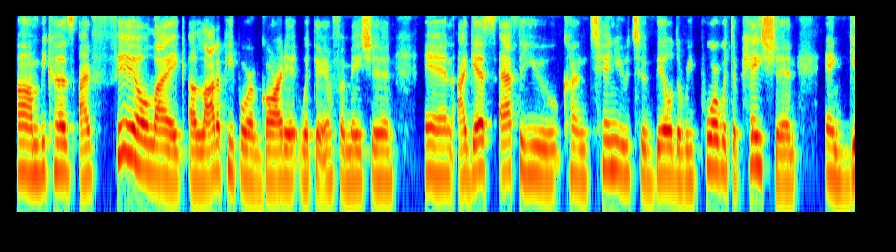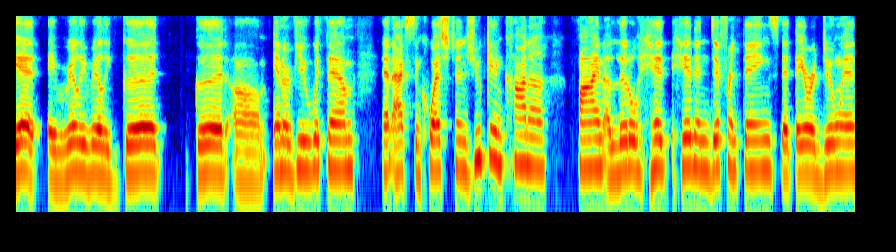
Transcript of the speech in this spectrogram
um, because I feel like a lot of people are guarded with their information. And I guess after you continue to build a rapport with the patient and get a really, really good, good um, interview with them and asking questions, you can kind of find a little hid, hidden different things that they are doing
